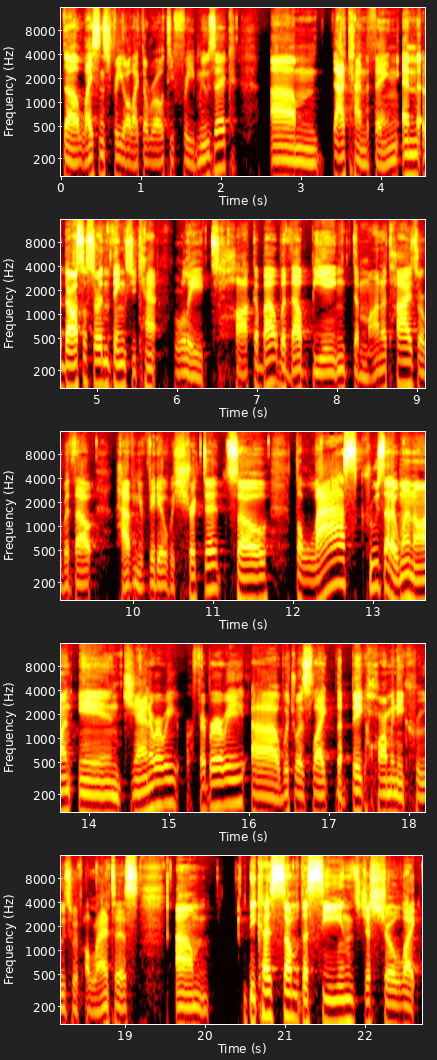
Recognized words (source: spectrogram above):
the license free or like the royalty free music, um, that kind of thing. And there are also certain things you can't really talk about without being demonetized or without having your video restricted. So the last cruise that I went on in January or February, uh, which was like the big Harmony cruise with Atlantis, um, because some of the scenes just show like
